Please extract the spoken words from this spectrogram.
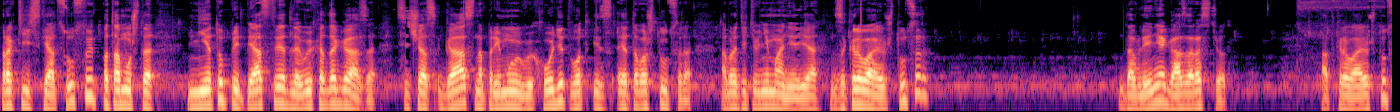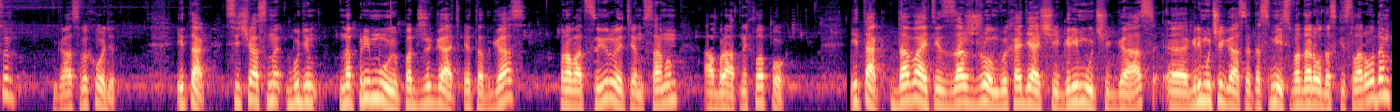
практически отсутствует, потому что нету препятствия для выхода газа. Сейчас газ напрямую выходит вот из этого штуцера. Обратите внимание, я закрываю штуцер, давление газа растет. Открываю штуцер, газ выходит. Итак, сейчас мы будем напрямую поджигать этот газ, провоцируя тем самым обратный хлопок. Итак, давайте зажжем выходящий гремучий газ. Э, гремучий газ это смесь водорода с кислородом.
